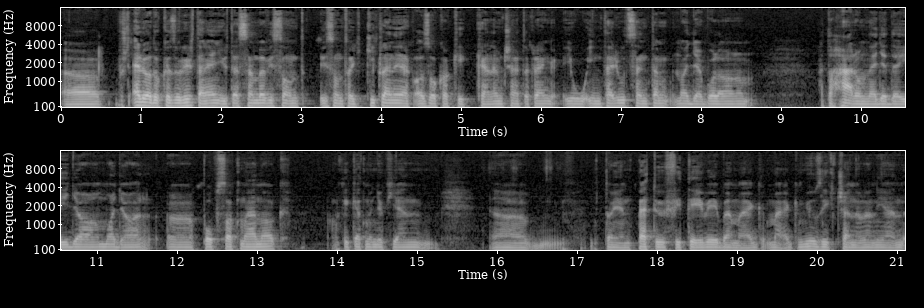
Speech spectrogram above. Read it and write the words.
Uh, most előadók közül hirtelen ennyi jut eszembe, viszont, viszont hogy kik lennének azok, akikkel nem csináltak reng jó interjút, szerintem nagyjából a, hát a háromnegyede így a magyar uh, pop szakmának, akiket mondjuk ilyen, uh, tudom, ilyen Petőfi tévében, meg, meg Music Channel-en ilyen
